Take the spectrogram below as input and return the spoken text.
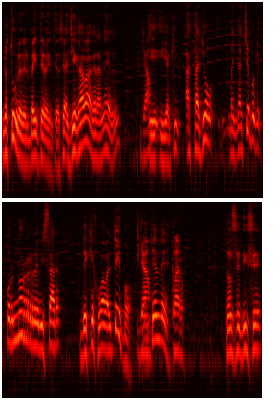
en octubre del 2020. O sea, llegaba a Granel Ya. y, y aquí hasta yo me enganché porque, por no revisar de qué jugaba el tipo. ¿Me Ya. entiende? Claro. Entonces dice,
